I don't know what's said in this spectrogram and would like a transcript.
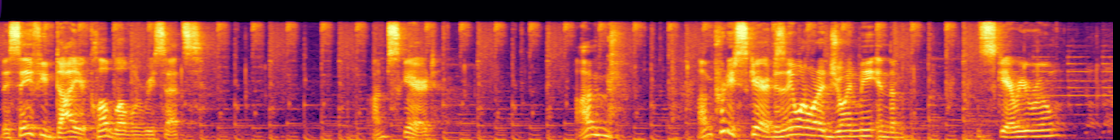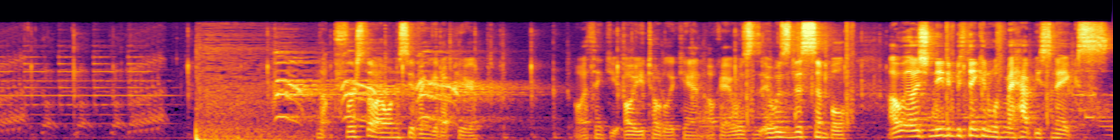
They say if you die, your club level resets. I'm scared. I'm... I'm pretty scared. Does anyone want to join me in the scary room? No, first though, I want to see if I can get up here. Oh, I think you... Oh, you totally can. Okay, it was it was this simple. I, I should need to be thinking with my Happy Snakes.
